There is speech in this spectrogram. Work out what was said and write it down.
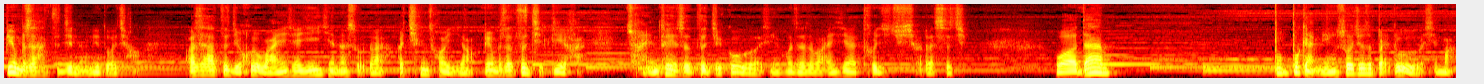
并不是他自己能力多强，而是他自己会玩一些阴险的手段，和清朝一样，并不是自己厉害，纯粹是自己够恶心，或者是玩一些投机取巧的事情。我但不不敢明说，就是百度恶心嘛。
